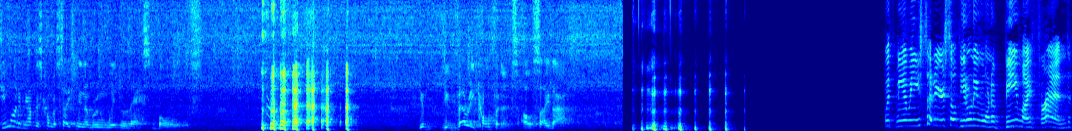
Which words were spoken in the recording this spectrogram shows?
do you mind if we have this conversation in a room with less balls? You're, you're very confident, I'll say that. With me, I mean, you said it yourself. You don't even want to be my friend.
